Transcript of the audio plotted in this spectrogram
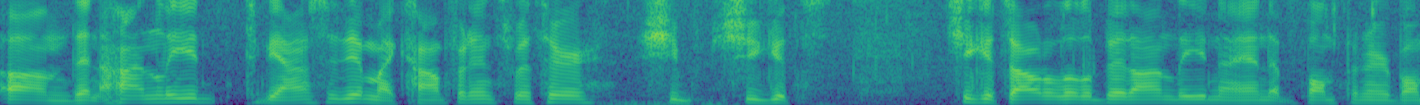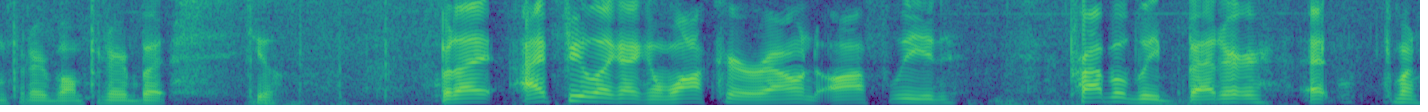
um, than on lead. To be honest with you my confidence with her she she gets she gets out a little bit on lead and I end up bumping her bumping her bumping her but heel. But I I feel like I can walk her around off lead probably better at, come on.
